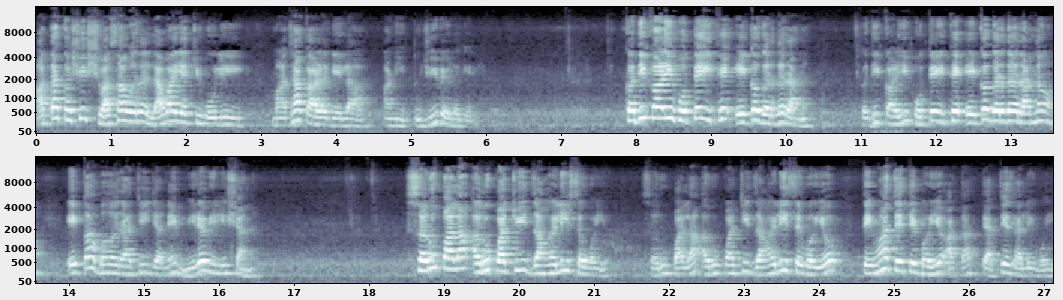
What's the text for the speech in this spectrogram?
आता कशी श्वासावर लावा याची बोली? माझा काळ गेला आणि तुझी वेळ गेली. कधी काळी होते इथे एक गर्द रान. कधी काळी होते इथे एक गर्द रान. एका बहराची ज्याने मिरविली शान. स्वरूपाला अरूपाची जाहली सवय. स्वरूपाला अरूपाची जाहली सवय तेव्हाचे ते भय आता त्याचे झाले वय.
